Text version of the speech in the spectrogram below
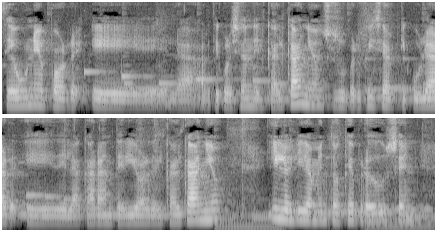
se une por eh, la articulación del calcáneo en su superficie articular eh, de la cara anterior del calcáneo y los ligamentos que producen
